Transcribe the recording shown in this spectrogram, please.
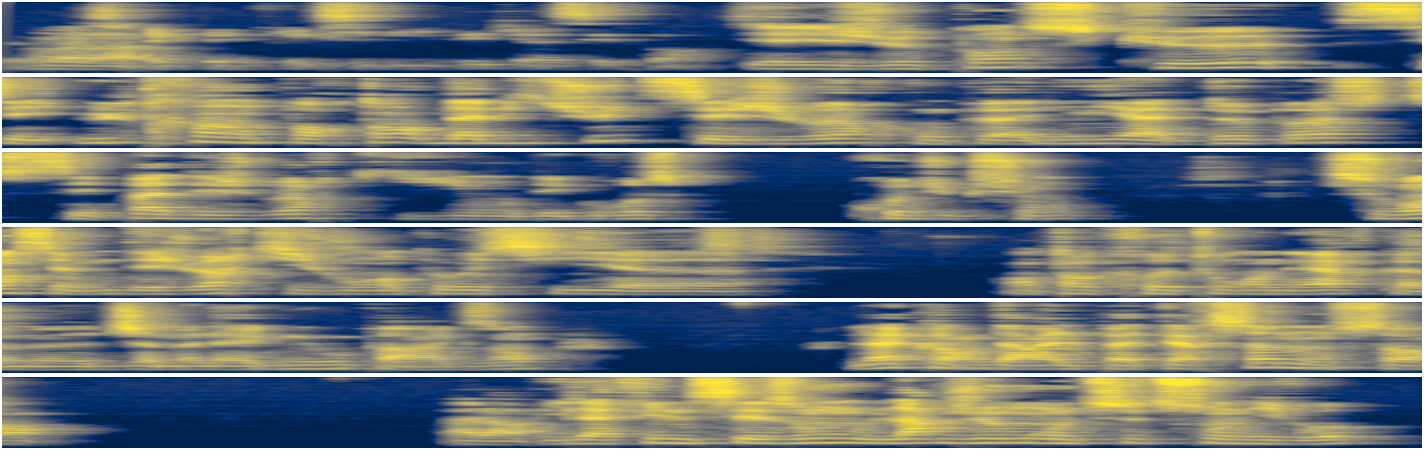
euh, voilà. ça une flexibilité qui est assez forte. Et je pense que c'est ultra important. D'habitude, ces joueurs qu'on peut aligner à deux postes, c'est pas des joueurs qui ont des grosses productions. Souvent, c'est même des joueurs qui jouent un peu aussi euh, en tant que retourneur, comme euh, Jamal Agnew par exemple. Là, Cordarel Patterson, on sort... Alors, il a fait une saison largement au-dessus de son niveau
